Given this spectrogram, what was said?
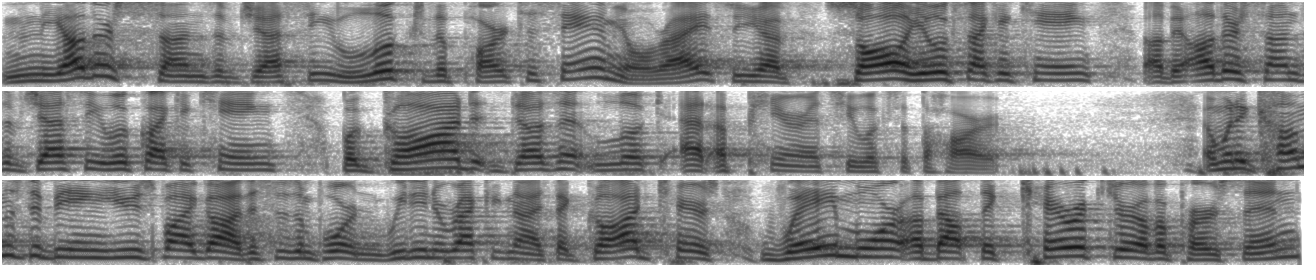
And then the other sons of Jesse looked the part to Samuel, right? So you have Saul, he looks like a king. Uh, the other sons of Jesse look like a king. But God doesn't look at appearance, he looks at the heart. And when it comes to being used by God, this is important. We need to recognize that God cares way more about the character of a person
